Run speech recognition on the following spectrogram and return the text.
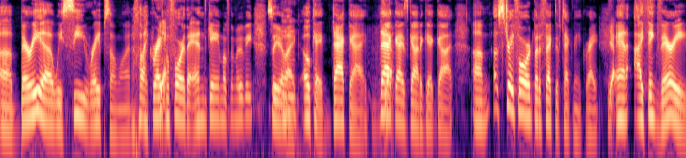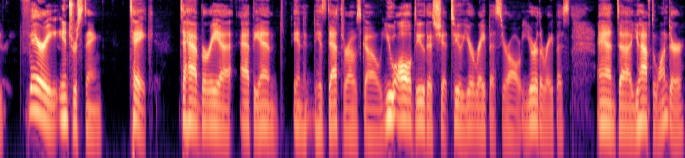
Uh, Beria, we see rape someone like right Yeah. before the end game of the movie. So you're Mhm. like, okay, that guy, that Yeah. guy's got to get got. Um, a straightforward but effective technique, right? Yeah. And I think very, very interesting take to have Beria at the end in his death throes go, "You all do this shit too. You're rapists. You're all you're the rapists," and uh, you have to wonder.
